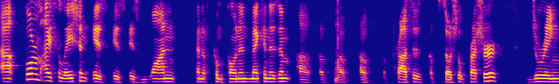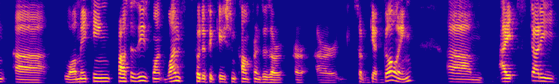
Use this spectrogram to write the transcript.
Uh, forum isolation is is is one kind of component mechanism of, of, of, of a process of social pressure during uh, lawmaking processes. Once codification conferences are, are, are sort of get going, um, I study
